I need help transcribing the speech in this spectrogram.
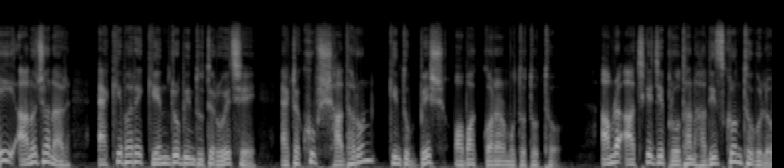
এই আলোচনার একেবারে কেন্দ্রবিন্দুতে রয়েছে একটা খুব সাধারণ কিন্তু বেশ অবাক করার মতো তথ্য। আমরা আজকে যে প্রধান হাদিস গ্রন্থগুলো,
